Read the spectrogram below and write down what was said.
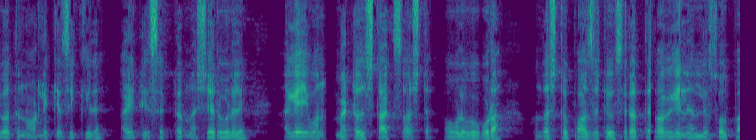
ಇವತ್ತು ನೋಡ್ಲಿಕ್ಕೆ ಸಿಕ್ಕಿದೆ ಐ ಟಿ ಸೆಕ್ಟರ್ನ ಷೇರುಗಳಲ್ಲಿ ಹಾಗೆ ಇವನ್ ಮೆಟಲ್ ಸ್ಟಾಕ್ಸ್ ಅಷ್ಟೇ. ಅವುಗಳಿಗೂ ಕೂಡ ಒಂದಷ್ಟು ಪಾಸಿಟಿವ್ಸ್ ಇರುತ್ತೆ. ಅಲ್ಲಿ ಸ್ವಲ್ಪ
